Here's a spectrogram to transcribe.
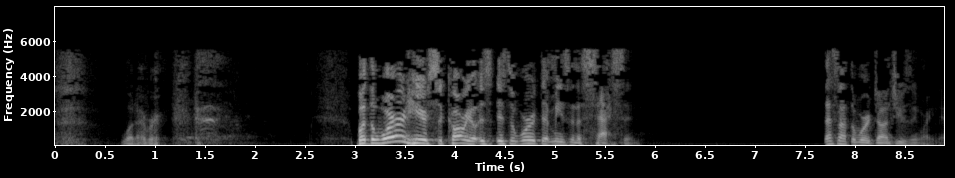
whatever. but the word here, Sicario, is, is a word that means an assassin. That's not the word John's using right now.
